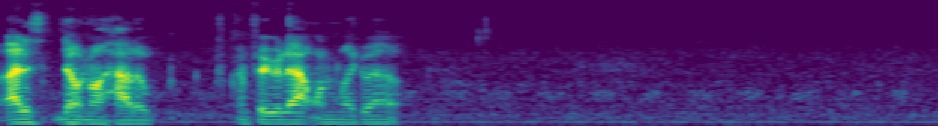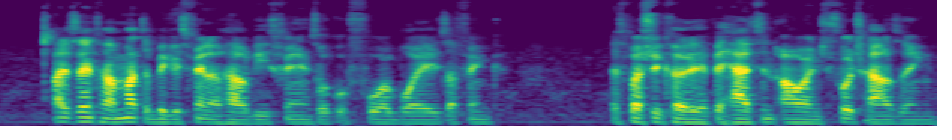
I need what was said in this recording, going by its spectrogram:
I just don't know how to configure that one like that. At the same time, I'm not the biggest fan of how these fans look with four blades. I think, especially because if it has an orange switch housing,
